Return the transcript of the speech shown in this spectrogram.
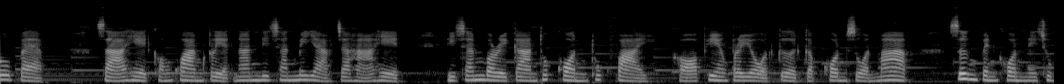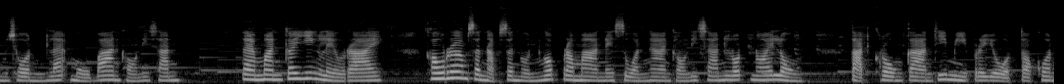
รูปแบบ สาเหตุของความเกลียดนั้น ดิฉันไม่อยากจะหาเหตุ ดิฉันบริการทุกคนทุกฝ่าย ขอเพียงประโยชน์เกิดกับคนส่วนมาก ซึ่งเป็นคนในชุมชนและหมู่บ้านของดิฉัน แต่มันก็ยิ่งเลวร้ายเเขาเริ่มสนับสนุนงบประมาณในส่วนงานของดิฉันลดน้อยลง ตัดโครงการที่มีประโยชน์ต่อคน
